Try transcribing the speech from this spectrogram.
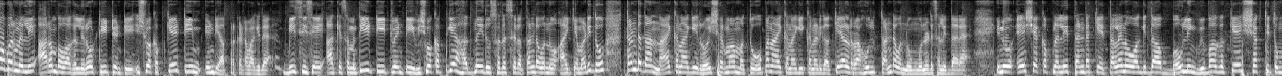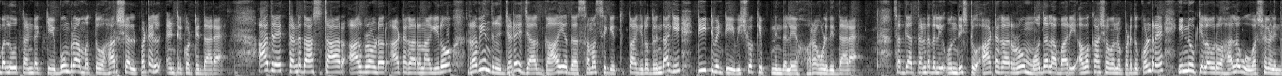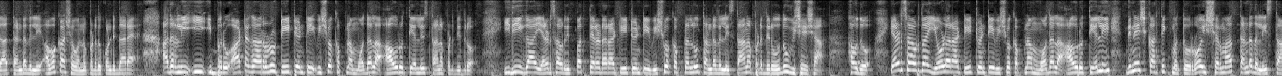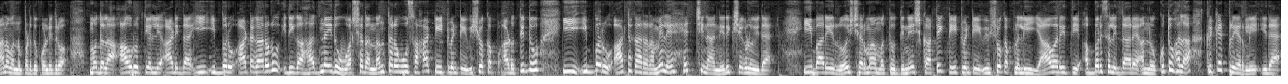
ಅಕ್ಟೋಬರ್ನಲ್ಲಿ ಆರಂಭವಾಗಲಿರೋ T twenty ವಿಶ್ವಕಪ್ಗೆ ಟೀಂ ಇಂಡಿಯಾ ಪ್ರಕಟವಾಗಿದೆ. ಬಿಸಿಸಿಐ ಆಯ್ಕೆ ಸಮಿತಿ ಟಿ ಟ್ವೆಂಟಿ ವಿಶ್ವಕಪ್ಗೆ ಹದಿನೈದು ಸದಸ್ಯರ ತಂಡವನ್ನು ಆಯ್ಕೆ ಮಾಡಿದ್ದು, ತಂಡದ ನಾಯಕನಾಗಿ ರೋಹಿತ್ ಶರ್ಮಾ ಮತ್ತು ಉಪನಾಯಕನಾಗಿ ಕನ್ನಡಿಗ ಕೆಎಲ್ ರಾಹುಲ್ ತಂಡವನ್ನು ಮುನ್ನಡೆಸಲಿದ್ದಾರೆ. ಇನ್ನು ಏಷ್ಯಾ ಕಪ್ನಲ್ಲಿ ತಂಡಕ್ಕೆ ತಲೆನೋವಾಗಿದ್ದ ಬೌಲಿಂಗ್ ವಿಭಾಗಕ್ಕೆ ಶಕ್ತಿ ತುಂಬಲು ತಂಡಕ್ಕೆ ಬೂಮ್ರಾ ಮತ್ತು ಹರ್ಷಲ್ ಪಟೇಲ್ ಎಂಟ್ರಿ ಕೊಟ್ಟಿದ್ದಾರೆ. ಆದರೆ ತಂಡದ ಸ್ಟಾರ್ ಆಲ್ರೌಂಡರ್ ಆಟಗಾರನಾಗಿರೋ ರವೀಂದ್ರ ಜಡೇಜಾ ಗಾಯದ ಸಮಸ್ಯೆಗೆ ತುತ್ತಾಗಿರೋದ್ರಿಂದಾಗಿ ಟಿ ಟ್ವೆಂಟಿ ವಿಶ್ವಕಪ್ನಿಂದಲೇ ಹೊರಗುಳಿದಿದ್ದಾರೆ. ಸದ್ಯ ತಂಡದಲ್ಲಿ ಒಂದಿಷ್ಟು ಆಟಗಾರರು ಮೊದಲ ಬಾರಿ ಅವಕಾಶವನ್ನು ಪಡೆದುಕೊಂಡರೆ ಇನ್ನೂ ಕೆಲವರು ಹಲವು ವರ್ಷಗಳಿಂದ ತಂಡದಲ್ಲಿ ಅವಕಾಶವನ್ನು ಪಡೆದುಕೊಂಡಿದ್ದಾರೆ. ಅದರಲ್ಲಿ ಈ ಇಬ್ಬರು ಆಟಗಾರರು ಟಿ ಟ್ವೆಂಟಿ ವಿಶ್ವಕಪ್ನ ಮೊದಲ ಆವೃತ್ತಿಯಲ್ಲಿ ಸ್ಥಾನ ಪಡೆದಿದ್ದರು ಇದೀಗ ಎರಡು ಸಾವಿರದ ಇಪ್ಪತ್ತೆರಡರ ಟಿ ಟ್ವೆಂಟಿ ವಿಶ್ವಕಪ್ನಲ್ಲೂ ತಂಡದಲ್ಲಿ ಸ್ಥಾನ ಪಡೆದಿರುವುದು ವಿಶೇಷ. ಹೌದು, ಎರಡು ಸಾವಿರದ ಏಳರ ಟಿ ಟ್ವೆಂಟಿ ವಿಶ್ವಕಪ್ನ ಮೊದಲ ಆವೃತ್ತಿಯಲ್ಲಿ ದಿನೇಶ್ ಕಾರ್ತಿಕ್ ಮತ್ತು ರೋಹಿತ್ ಶರ್ಮಾ ತಂಡದಲ್ಲಿ ಸ್ಥಾನವನ್ನು ಪಡೆದುಕೊಂಡಿದ್ದರು ಮೊದಲ ಆವೃತ್ತಿಯಲ್ಲಿ ಆಡಿದ್ದ ಈ ಇಬ್ಬರು ಆಟಗಾರರು ಇದೀಗ ಹದಿನೈದು ವರ್ಷದ ನಂತರವೂ ಸಹ ಟಿ ಟ್ವೆಂಟಿ ವಿಶ್ವಕಪ್ ಆಡುತ್ತಿದ್ದು, ಈ ಇಬ್ಬರು ಆಟಗಾರರ ಮೇಲೆ ಹೆಚ್ಚಿನ ನಿರೀಕ್ಷೆಗಳು ಇದೆ. ಈ ಬಾರಿ ರೋಹಿತ್ ಶರ್ಮಾ ಮತ್ತು ದಿನೇಶ್ ಕಾರ್ತಿಕ್ ಟಿ ಟ್ವೆಂಟಿ ವಿಶ್ವಕಪ್ನಲ್ಲಿ ಯಾವ ರೀತಿ ಅಬ್ಬರಿಸಲಿದ್ದಾರೆ ಅನ್ನೋ ಕುತೂಹಲ ಕ್ರಿಕೆಟ್ ಪ್ರಿಯರ್ಲಿ ಇದೆ.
